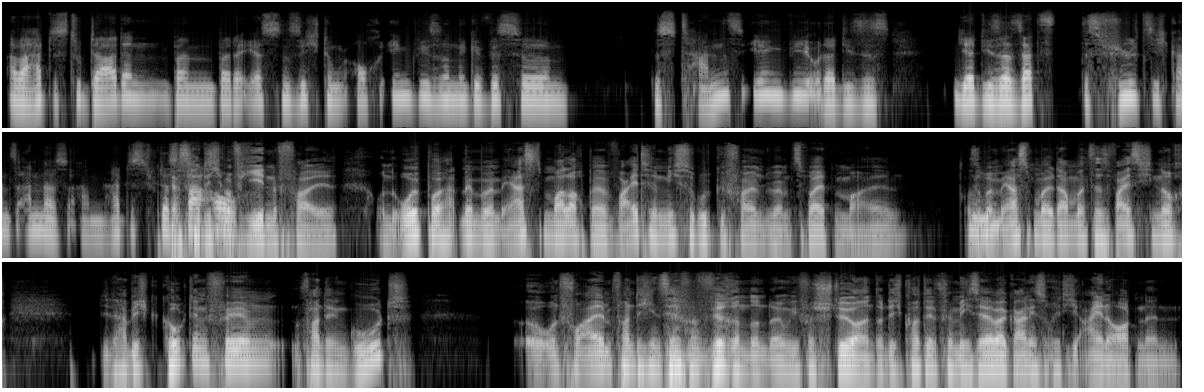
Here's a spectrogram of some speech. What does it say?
Aber hattest du da denn beim, bei der ersten Sichtung auch irgendwie so eine gewisse Distanz irgendwie oder dieses, ja, dieser Satz, das fühlt sich ganz anders an. Hattest du das, Das, da hatte ich auch? auf jeden Fall. Und Oldboy hat mir beim ersten Mal auch bei weitem nicht so gut gefallen wie beim zweiten Mal. Also Mhm. beim ersten Mal damals, das weiß ich noch, den habe ich geguckt, den Film, fand den gut. Und vor allem fand ich ihn sehr verwirrend und irgendwie verstörend. Und ich konnte ihn für mich selber gar nicht so richtig einordnen.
